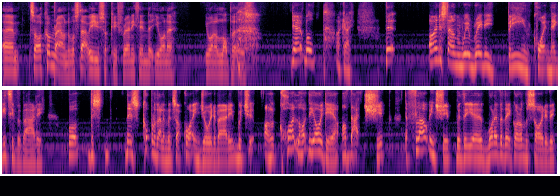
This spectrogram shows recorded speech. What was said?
Um, so I'll come round and we'll start with you, Suki, for anything that you wanna you wanna lob at us. yeah. Well, okay. The, I understand we're really being quite negative about it, but there's there's a couple of elements I quite enjoyed about it, which I quite like the idea of that ship, the floating ship with the uh, whatever they've got on the side of it.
